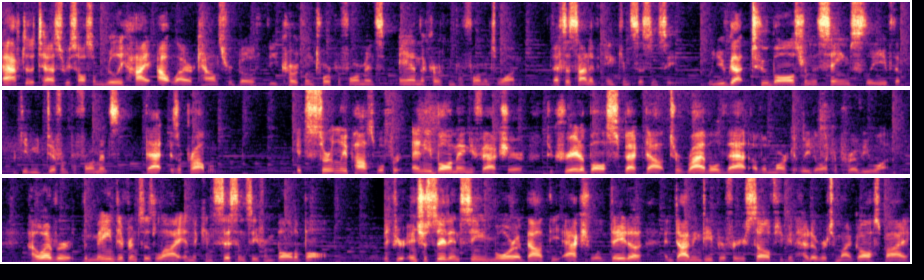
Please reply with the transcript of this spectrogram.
After the test, we saw some really high outlier counts for both the Kirkland Tour Performance and the Kirkland Performance 1. That's a sign of inconsistency. When you've got two balls from the same sleeve that give you different performance, that is a problem. It's certainly possible for any ball manufacturer to create a ball specced out to rival that of a market leader like a Pro V1. However, the main differences lie in the consistency from ball to ball. If you're interested in seeing more about the actual data and diving deeper for yourself, you can head over to my Golf Spy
